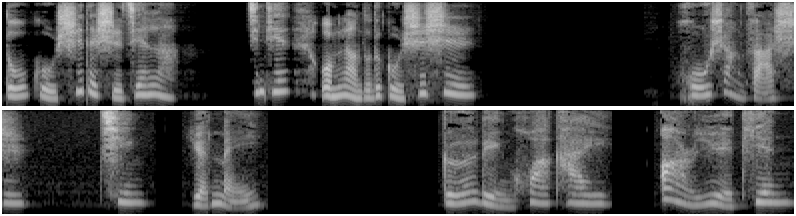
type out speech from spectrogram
读古诗的时间了。今天我们朗读的古诗是《湖上杂诗》，清·袁枚。葛岭花开二月天，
